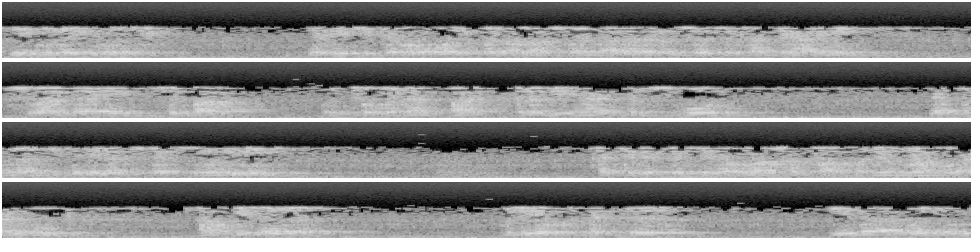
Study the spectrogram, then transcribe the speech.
كثير من المنزل Jadi kita mohon kepada Allah SWT dalam surah Al-Fatihah ini Sebagai sebab untuk mendapat kelebihan tersebut. Dan pernah kita dilaksanakan sebelum ini. Kata-kata Sayyidina Umar Khattab radhiyallahu anhu Apabila beliau berkata Ila ujung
